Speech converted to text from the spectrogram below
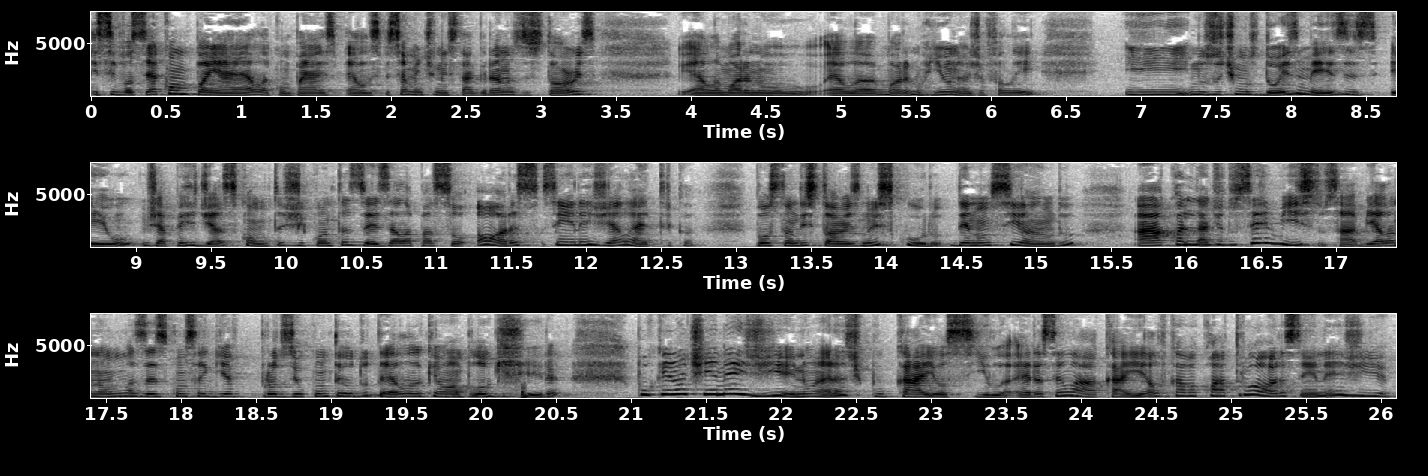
E se você acompanha ela, acompanha ela especialmente no Instagram, nos stories, ela mora no, ela mora no Rio, né? Eu já falei. E nos últimos dois meses, eu já perdi as contas de quantas vezes ela passou horas sem energia elétrica, postando stories no escuro, denunciando a qualidade do serviço, sabe? Ela não, às vezes, conseguia produzir o conteúdo dela, que é uma blogueira, porque não tinha energia. E não era tipo cai e oscila, era, sei lá, cair ela ficava quatro horas sem energia.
